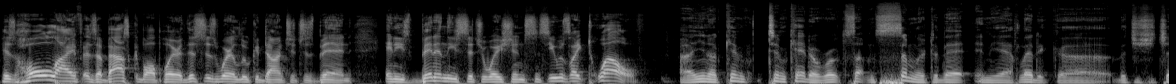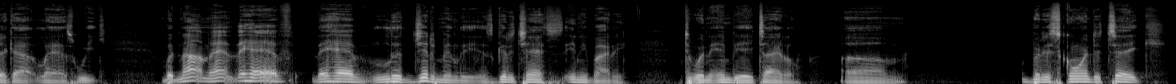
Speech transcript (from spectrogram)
His whole life as a basketball player, this is where Luka Doncic has been. And he's been in these situations since he was like 12. Uh, you know, Kim, Tim Cato wrote something similar to that in the Athletic uh, that you should check out last week. But nah, man, they have they have legitimately as good a chance as anybody to win the NBA title. Um, but it's going to take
